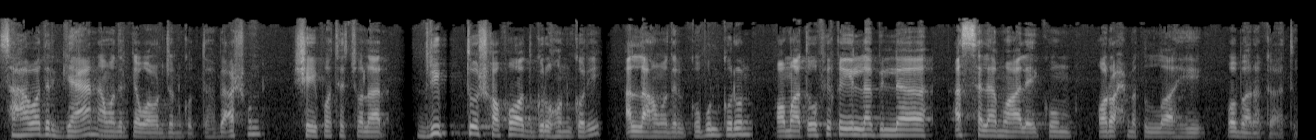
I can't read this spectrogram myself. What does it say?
সাহাবাদের জ্ঞান আমাদেরকে আবার অর্জন করতে হবে। আসুন সেই পথে চলার দৃপ্ত শপথ গ্রহণ করি। আল্লাহ আমাদের কবুল করুন। অমা তৌফিক ইল্লা বিল্লাহ। আসসালামু আলাইকুম ও রহমতুল্লাহি ওবরাকাতু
